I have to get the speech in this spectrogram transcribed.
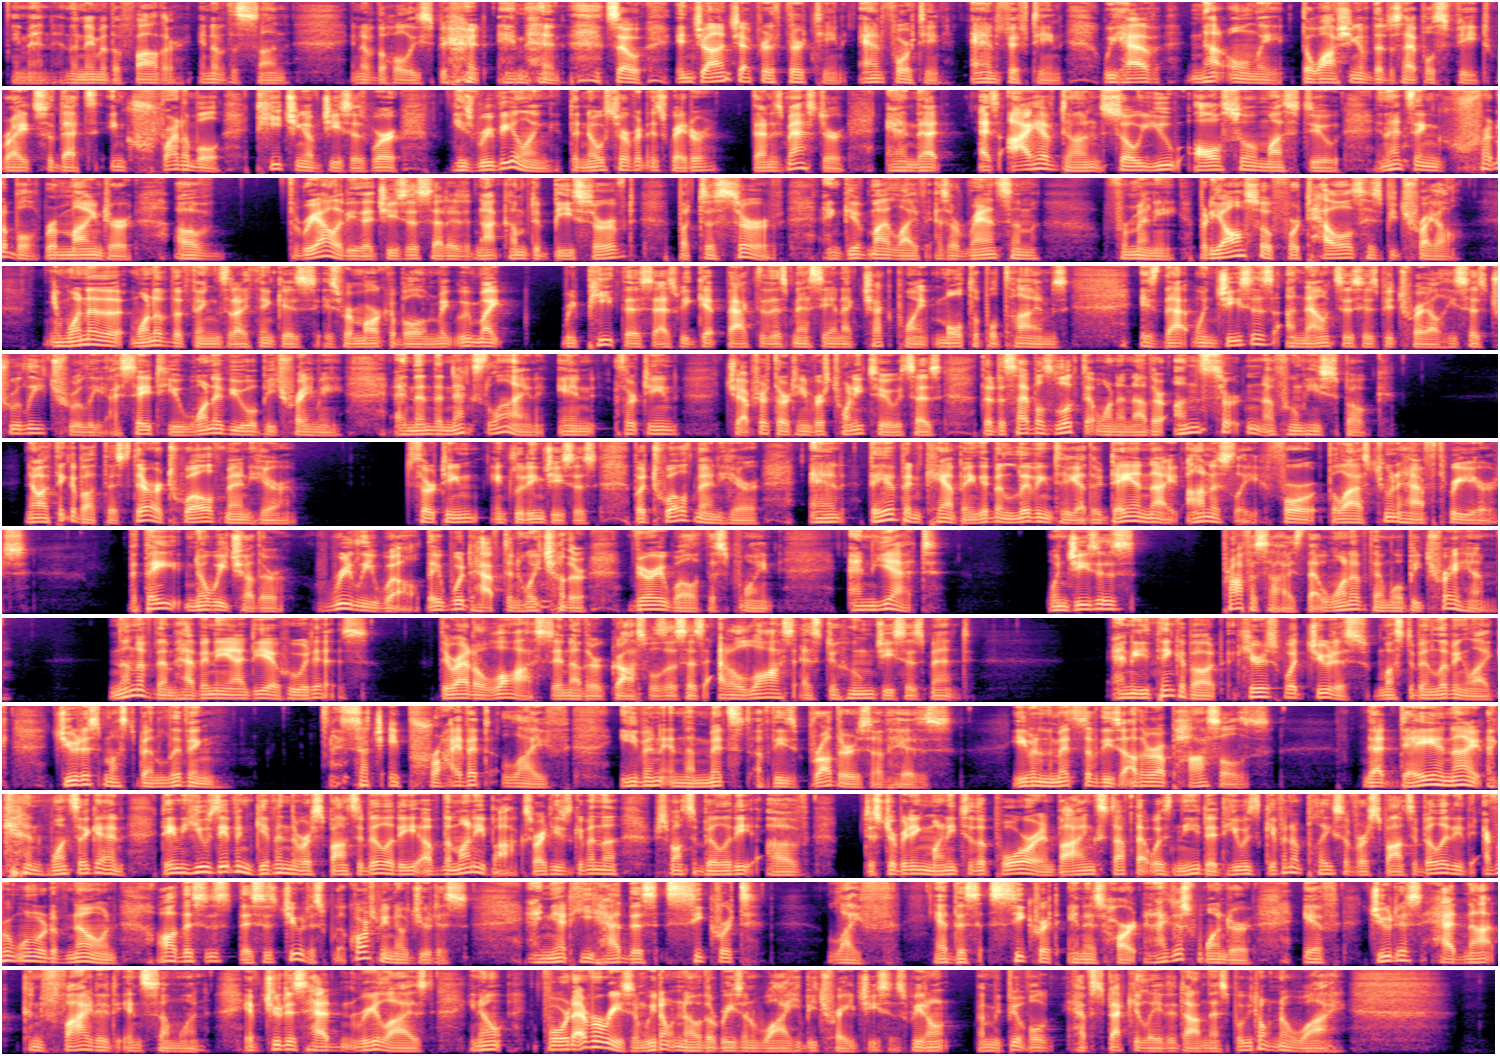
Amen. In the name of the Father, and of the Son, and of the Holy Spirit. Amen. So in John chapter 13 and 14 and 15, we have not only the washing of the disciples' feet, right? So that's incredible teaching of Jesus where he's revealing that no servant is greater than his master, and that as I have done, so you also must do. And that's an incredible reminder of the reality that Jesus said, I did not come to be served, but to serve and give my life as a ransom for many. But he also foretells his betrayal. And one of the one of the things that I think is is remarkable, and we might repeat this as we get back to this messianic checkpoint multiple times, is that when Jesus announces his betrayal, he says, Truly, truly, I say to you, one of you will betray me. And then the next line in 13, chapter 13, verse 22, it says, The disciples looked at one another, uncertain of whom he spoke. Now I think about this. There are 12 men here. 13, including Jesus, but 12 men here, and they have been camping. They've been living together day and night, honestly, for the last two and a half, three years. But they know each other really well. They would have to know each mm-hmm. other very well at this point. And yet, when Jesus prophesies that one of them will betray him, none of them have any idea who it is. They're at a loss. In other gospels, it says, at a loss as to whom Jesus meant. And you think about here's what Judas must have been living like. Judas must have been living such a private life, even in the midst of these brothers of his, even in the midst of these other apostles that day and night again once again danny he was even given the responsibility of the money box right? He was given the responsibility of distributing money to the poor and buying stuff that was needed. He was given a place of responsibility that everyone would have known oh this is this is judas. Of course we know judas. And yet he had this secret life he had this secret in his heart. And I just wonder if Judas had not confided in someone, if Judas hadn't realized, you know, for whatever reason, we don't know the reason why he betrayed Jesus. We don't, I mean, people have speculated on this, but we don't know why.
